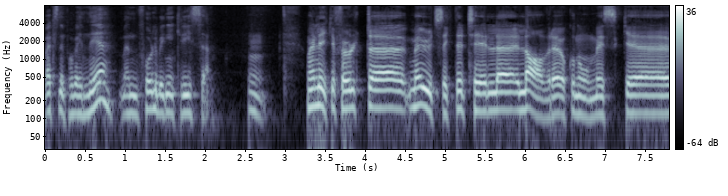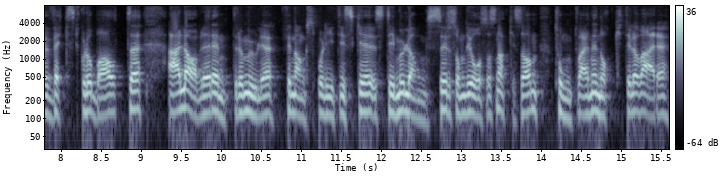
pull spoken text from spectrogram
veksten er på vei ned, men foreløpig ingen krise. Mm. Men like fullt, eh, med utsikter til eh, lavere økonomisk eh, vekst globalt, er lavere renter og mulige finanspolitiske stimulanser, som det jo også snakkes om, tungtveiende nok til å være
